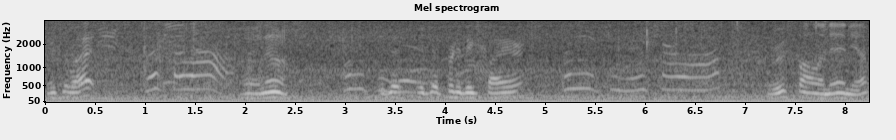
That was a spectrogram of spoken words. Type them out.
What's the what? What's the wall? I know. Is it, is it a pretty big fire? When did the roof fall off? The roof's falling in, yep.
